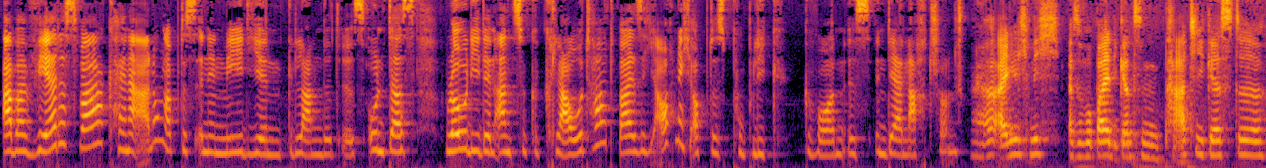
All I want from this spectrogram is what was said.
aber wer das war, keine Ahnung, ob das in den Medien gelandet ist. Und dass Rhodey den Anzug geklaut hat, weiß ich auch nicht, ob das publik geworden ist in der Nacht schon. Ja, eigentlich nicht. Also wobei die ganzen Partygäste,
